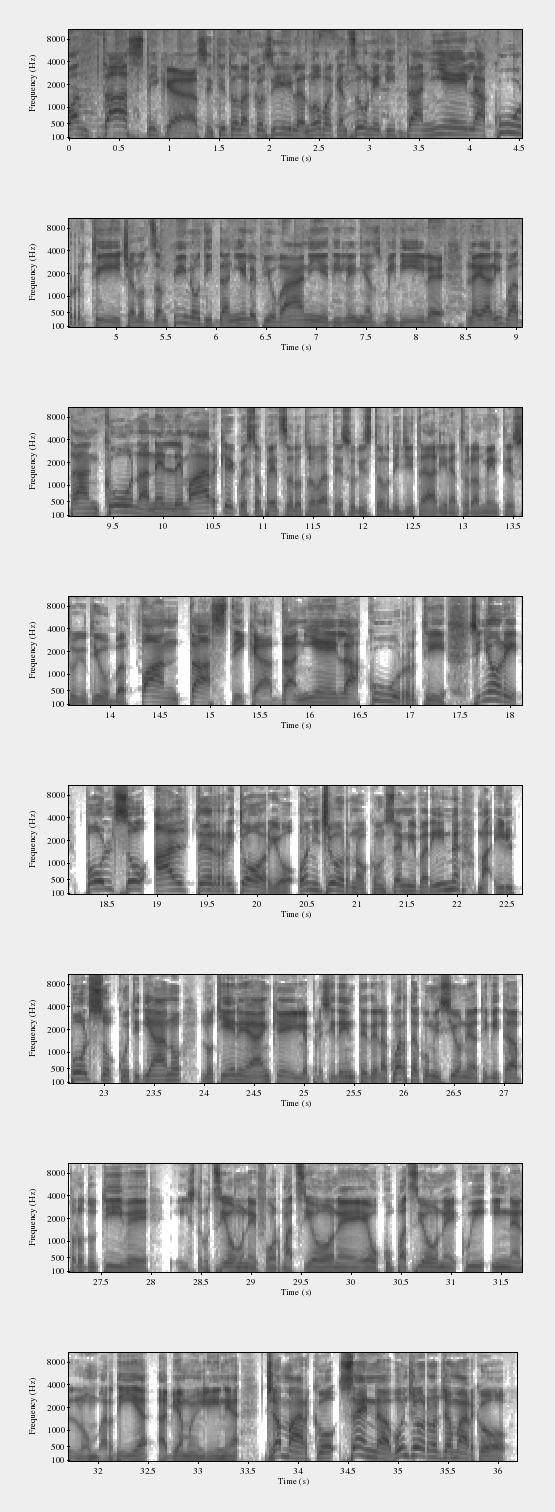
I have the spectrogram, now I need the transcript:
Fantastica! Si intitola così la nuova canzone di Daniela Curti. C'è lo zampino di Daniele Piovani e di Lenia Smedile. Lei arriva da Ancona nelle Marche. Questo pezzo lo trovate sugli store digitali, naturalmente su YouTube. Fantastica! Daniela Curti. Signori, polso al territorio. Ogni giorno con Sammy Varin, ma il polso quotidiano lo tiene anche il presidente della quarta commissione attività produttive, istruzione, formazione istruzione e occupazione qui in Lombardia. Abbiamo in linea Gianmarco Senna. Buongiorno Gianmarco.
